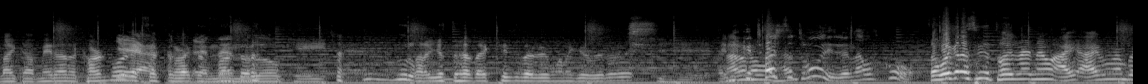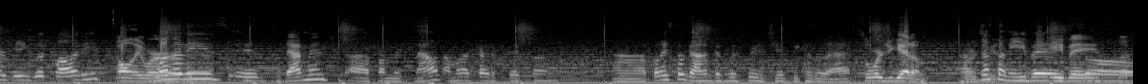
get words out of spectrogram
like uh, made out of cardboard yeah, except for car- like the and front then the little cage. Man. But I used to have that cage that I didn't want to get rid of it. Shit. And And you could touch the toys, man. That was cool. So we're gonna see the toys right now. I I remember it being good quality. Oh, they were. One of these is damaged uh, from his mount. I'm gonna try to fix them. Uh, but I still got them because it was pretty cheap because of that. So where'd you get them? Uh, just on eBay. eBay So,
